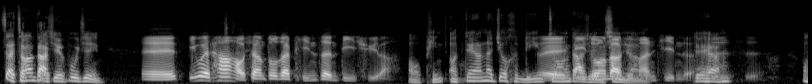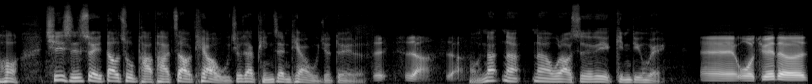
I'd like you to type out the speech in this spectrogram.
在中央大学附近。呃，因为他好像都在平镇地区啦。哦，平哦，对啊，那就很离中央大学蛮近的。对啊，是。哦，七十岁到处爬爬照跳舞，就在平镇跳舞就对了。是，是啊，是啊。哦，那那那吴老师也跟定位？呃，我觉得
